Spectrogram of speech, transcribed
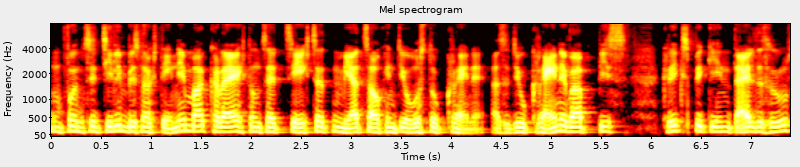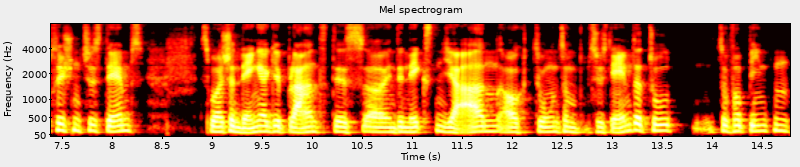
und von Sizilien bis nach Dänemark reicht und seit 16. März auch in die Ostukraine. Also die Ukraine war bis Kriegsbeginn Teil des russischen Systems. Es war schon länger geplant, das äh, in den nächsten Jahren auch zu unserem System dazu zu verbinden.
